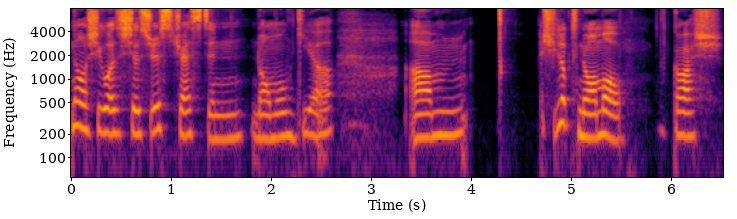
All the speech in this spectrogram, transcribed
no, she was she was just dressed in normal gear. Um she looked normal. Gosh.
